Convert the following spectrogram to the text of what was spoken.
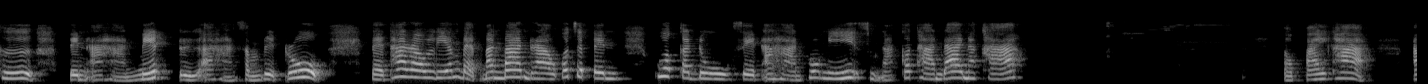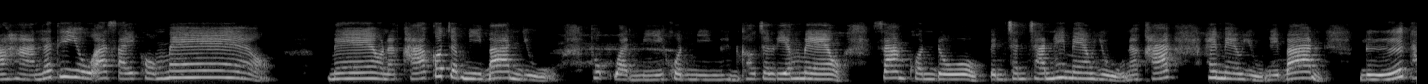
คือเป็นอาหารเม็ด หรืออาหารสำเร็จรูป แต่ถ้าเราเลี้ยงแบบบ้านๆเราก็จะเป็นพวกกระดูกเศษอาหารพวกนี้สุนัขก็ทานได้นะคะ ต่อไปค่ะ อาหารและที่อยู่อาศัยของแมว แมวนะคะก็จะมีบ้านอยู่ ทุกวันนี้คนมีเงินเขาจะเลี้ยงแมว สร้างคอนโดเป็นชั้นๆ ให้แมวอยู่นะคะ ให้แมวอยู่ในบ้าน หรือท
